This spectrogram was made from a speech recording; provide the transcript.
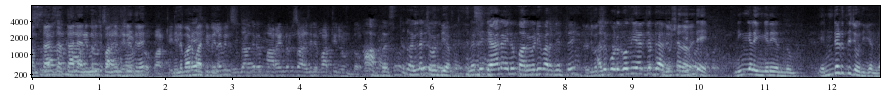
സംസ്ഥാന സർക്കാരിനെ അനുകൂലിച്ച് പറഞ്ഞ വിഷയത്തിൽ നിലപാട് മാറ്റി നിലവിൽ സുധാകരൻ മാറേണ്ട ഒരു സാഹചര്യം പാർട്ടിയിലുണ്ടോ? ആ ബെസ്റ്റ് നല്ല ചോദ്യം. എന്നിട്ട് ഞാൻ അതിന് മറുപടി പറഞ്ഞിട്ട് അത് കൊടുക്കുമെന്ന് വിചാരിച്ചിട്ടാണ് നിങ്ങൾ ഇങ്ങനെയൊന്നും എന്റെ അടുത്ത് ചോദിക്കണ്ട.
